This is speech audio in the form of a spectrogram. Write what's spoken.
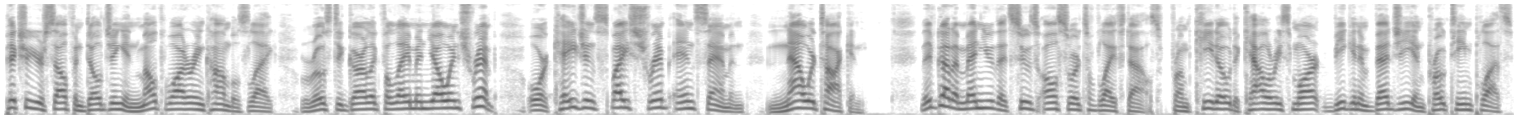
Picture yourself indulging in mouth-watering combos like roasted garlic filet mignon and shrimp or Cajun spice shrimp and salmon. Now we're talking. They've got a menu that suits all sorts of lifestyles, from keto to calorie smart, vegan and veggie, and protein plus.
